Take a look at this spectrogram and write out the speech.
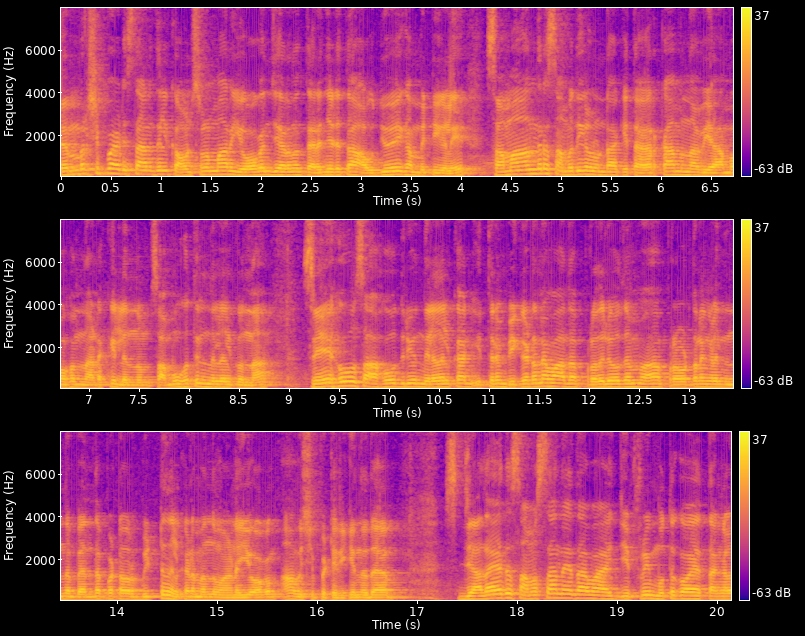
മെമ്പർഷിപ്പ് അടിസ്ഥാനത്തിൽ കൗൺസിലർമാർ യോഗം ചേർന്ന് തെരഞ്ഞെടുത്ത ഔദ്യോഗിക കമ്മിറ്റികളെ സമാന്തര സമിതികൾ ഉണ്ടാക്കി തകർക്കാമെന്ന വ്യാമോഹം നടക്കില്ലെന്നും സമൂഹത്തിൽ നിലനിൽക്കുന്ന സ്നേഹവും സാഹോദര്യവും നിലനിൽക്കാൻ ഇത്തരം വിഘടനവാദ പ്രതിരോധ പ്രവർത്തനങ്ങളിൽ നിന്ന് ബന്ധപ്പെട്ടവർ വിട്ടുനിൽക്കണമെന്നുമാണ് യോഗം ആവശ്യപ്പെട്ടിരിക്കുന്നത്. അതായത് സമസ്ത നേതാവായ ജിഫ്രി മുത്തുക്കോയ തങ്ങൾ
